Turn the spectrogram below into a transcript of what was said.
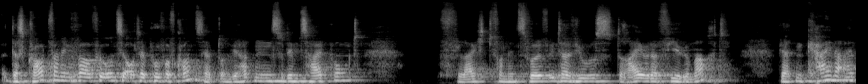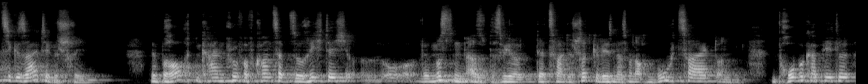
das Crowdfunding war für uns ja auch der Proof of Concept und wir hatten zu dem Zeitpunkt vielleicht von den zwölf Interviews drei oder vier gemacht. Wir hatten keine einzige Seite geschrieben. Wir brauchten keinen Proof of Concept so richtig, wir mussten, also das wäre der zweite Schritt gewesen, dass man auch ein Buch zeigt und ein Probekapitel.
